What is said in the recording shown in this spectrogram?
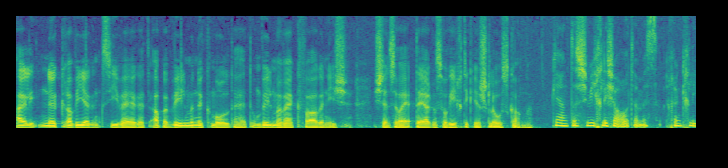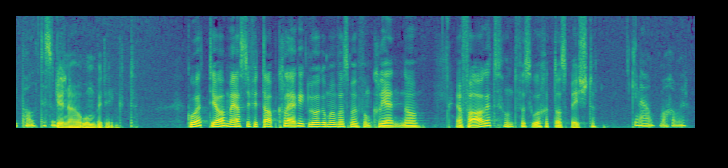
eigentlich nicht gravierend gewesen wären, aber weil man nicht gemolden hat und weil man weggefahren ist, ist dann so der Ärger so richtig erst losgegangen. Genau, das ist wirklich schade, wenn man es klein behalten kann. Genau, unbedingt. Gut, ja, merci für die Abklärung. Schauen wir, was wir vom Klienten noch erfahren und versuchen das Beste. Genau, machen wir.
